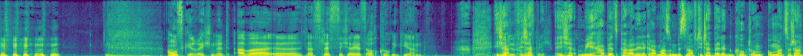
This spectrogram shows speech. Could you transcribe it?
Ausgerechnet, aber äh, das lässt sich ja jetzt auch korrigieren. Ich habe ich hab, ich hab, hab jetzt parallel gerade mal so ein bisschen auf die Tabelle geguckt, um, um mal zu schauen.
